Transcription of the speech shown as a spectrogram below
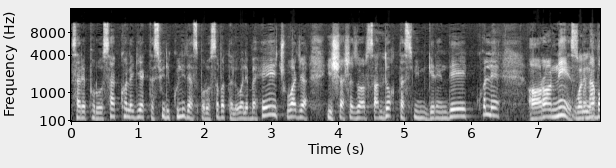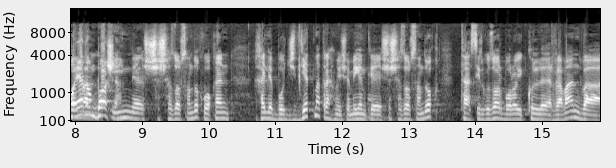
سر پروسه کل یک تصویر کلی از پروسه بتله. ولی به هیچ وجه این 6000 صندوق تصمیم گیرنده کل آرا نیست و نباید هم باشه. این 6000 صندوق واقعا خیلی با جدیت مطرح میشه. میگن که 6000 صندوق تاثیرگذار برای کل روند و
